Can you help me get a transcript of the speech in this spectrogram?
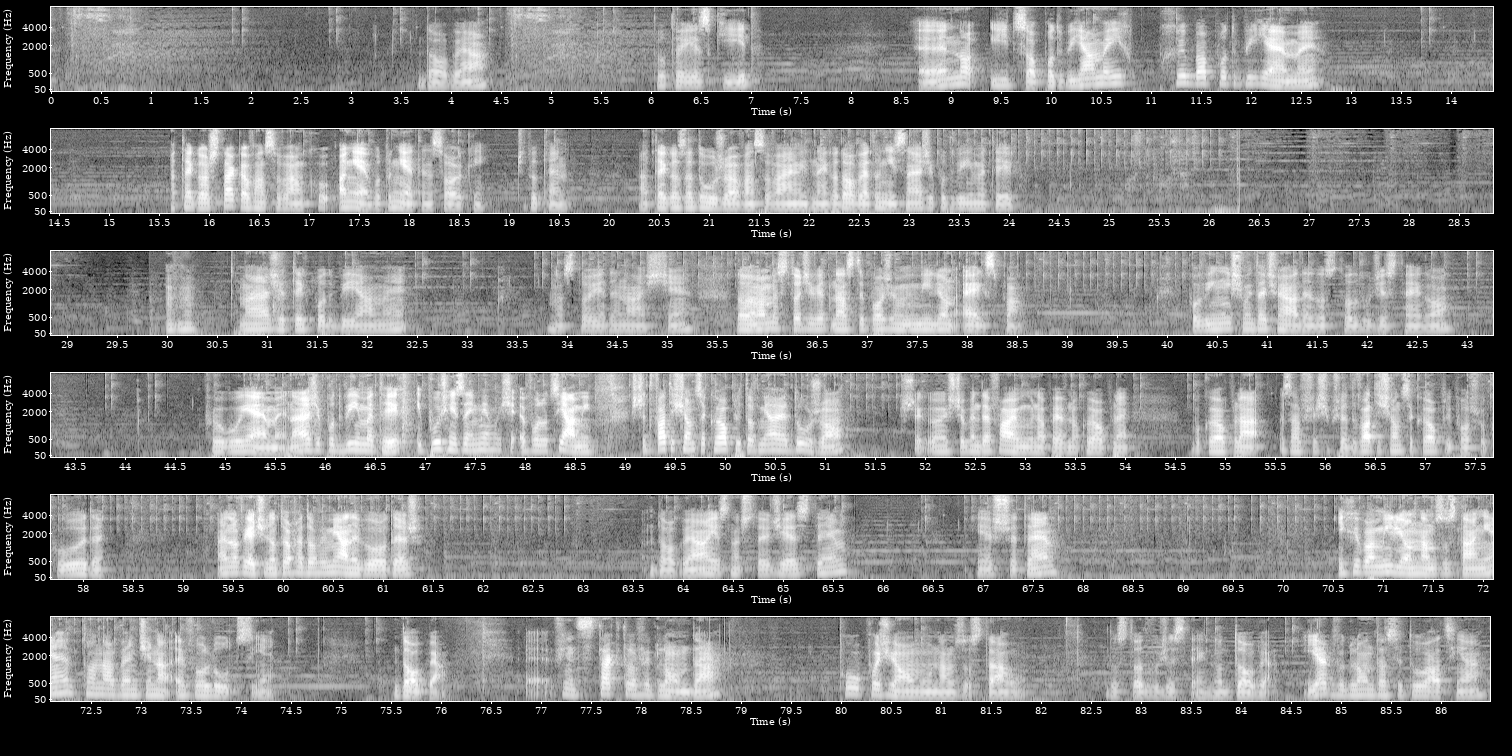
Dobra. Tutaj jest git. E, no i co? Podbijamy ich? Chyba podbijemy. A tego aż tak awansowałem. Ku... A nie, bo to nie ten Sorki. Czy to ten? A tego za dużo awansowałem jednego. Dobra, to nic. Na razie podbijmy tych. Mhm. Na razie tych podbijamy. Na 111. Dobra, mamy 119 poziom i milion expa. Powinniśmy dać radę do 120. Próbujemy. Na razie podbijmy tych i później zajmiemy się ewolucjami. Jeszcze 2000 kropli to w miarę dużo. Z czego jeszcze będę farmił na pewno krople. Bo kropla zawsze się przed 2000 kropli poszło, kurde. Ale no wiecie, no trochę do wymiany było też. Dobra, jest na 40. Jeszcze ten. I chyba milion nam zostanie, to ona będzie na ewolucję. Dobra. E, więc tak to wygląda. Pół poziomu nam zostało do 120. Dobra. Jak wygląda sytuacja?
